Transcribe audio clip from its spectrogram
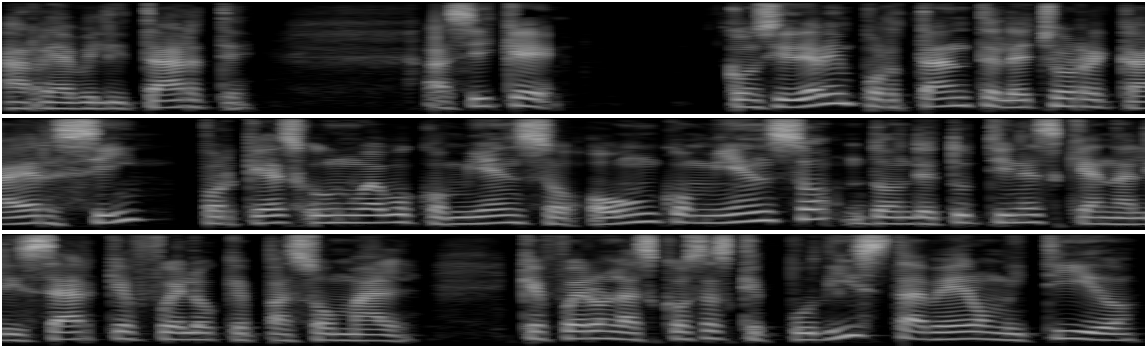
a rehabilitarte. Así que considera importante el hecho de recaer, sí, porque es un nuevo comienzo o un comienzo donde tú tienes que analizar qué fue lo que pasó mal, qué fueron las cosas que pudiste haber omitido,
